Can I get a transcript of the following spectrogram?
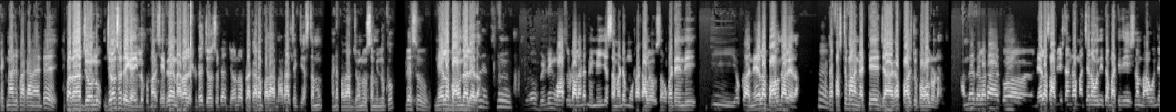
టెక్నాలజీ ప్రకారం అంటే పదహారు జోన్లు జోన్స్ ఉంటాయి కదా ఇల్లుకు. మన శరీరానికి నరాలు ఎట్లుంటాయి? జోన్స్ ఉంటాయి. జోన్ల ప్రకారం పదహారు నరాలు చెక్ చేస్తాము. అంటే పదహారు జోన్లు వస్తాం ఇల్లుకు. ప్లస్ నేల బాగుందా లేదా. ఇప్పుడు బిల్డింగ్ వాస్తు చూడాలంటే మేము ఏం చేస్తామంటే మూడు రకాలుగా చూస్తాం. ఒకటి ఏంది ఈ యొక్క నేల బాగుందా లేదా. అంటే ఫస్ట్ మనం కట్టే జాగా పాజిటివ్ పవర్లు ఉండాలి. అందరి నేల సాఫ్ చేసినాక మంచిగా ఉంది ఇంత మట్టి తీసినాం బాగుంది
